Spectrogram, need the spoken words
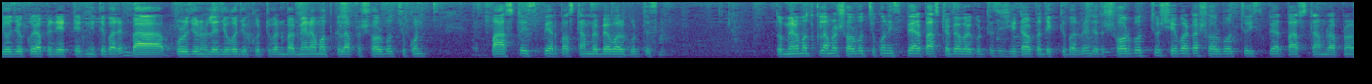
যোগাযোগ করে আপনি রেট টেট নিতে পারেন বা প্রয়োজন হলে যোগাযোগ করতে পারেন বা মেরামত করলে আপনার সর্বোচ্চ কোন পাঁচটা স্পেয়ার পাঁচটা আমরা ব্যবহার করতেছি। তো মেরামত করলে আমরা সর্বোচ্চ কোন স্পেয়ার পার্টসটা ব্যবহার করতেছি সেটা আপনারা দেখতে পারবেন। যাতে সর্বোচ্চ সেবাটা, সর্বোচ্চ স্পেয়ার পার্টসটা আমরা আপনার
